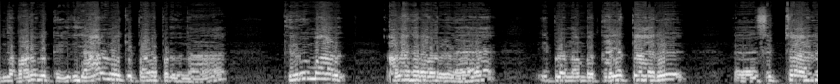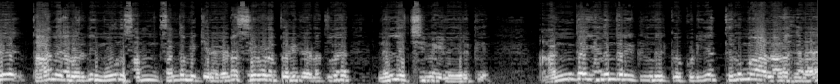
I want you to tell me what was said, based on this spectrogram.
இந்த வரவுக்கு. இது யாரை நோக்கி பாடப்படுதுன்னா திருமால் அழகர் அவர்களை இப்ப நம்ம கயத்தாறு சிற்றாறு தாமிரபரணி மூணு சம் சங்கமிக்கிற இடம் சிவனப்பெரிய இடத்துல நெல்லை சீமையில இருக்கு. அங்க எழுந்திருக்கக்கூடிய திருமால் அழகரை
